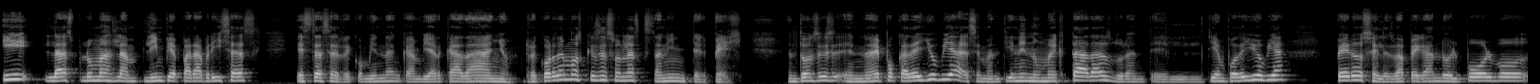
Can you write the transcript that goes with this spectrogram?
Y las plumas limpia parabrisas, estas se recomiendan cambiar cada año. Recordemos que esas son las que están interperie. Entonces, en la época de lluvia se mantienen humectadas durante el tiempo de lluvia pero se les va pegando el polvo,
